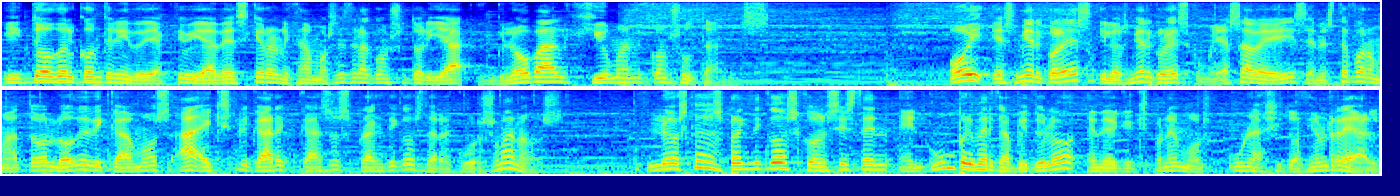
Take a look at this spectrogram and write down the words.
y todo el contenido y actividades que organizamos desde la consultoría Global Human Consultants. Hoy es miércoles y los miércoles, como ya sabéis, en este formato lo dedicamos a explicar casos prácticos de recursos humanos. Los casos prácticos consisten en un primer capítulo en el que exponemos una situación real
